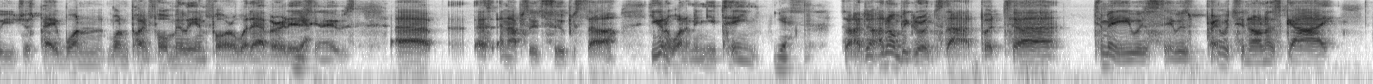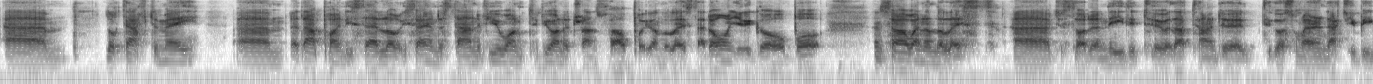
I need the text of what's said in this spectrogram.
you just paid one one point four million for or whatever it is, Yeah. you know, was uh, an absolute superstar. You're going to want him in your team. Yes. So I don't, I don't begrudge that, but uh, to me, he was he was pretty much an honest guy. Um, looked after me. Um, at that point, he said, "Look, he said, I understand if you want if you want to transfer, I'll put you on the list. I don't want you to go, but." And so I went on the list. Uh, just thought I needed to at that time to to go somewhere and actually be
